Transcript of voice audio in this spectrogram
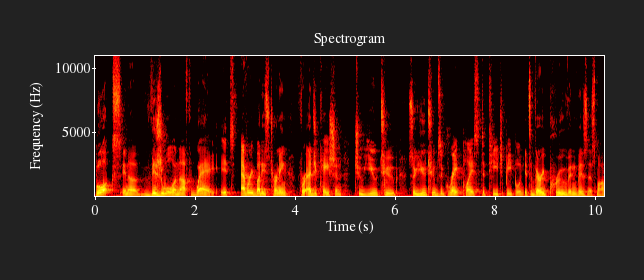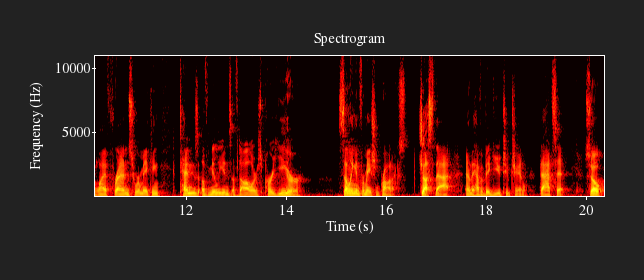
books in a visual enough way. It's everybody's turning for education to YouTube. So YouTube's a great place to teach people. It's a very proven business model. I have friends who are making tens of millions of dollars per year selling information products. Just that. And they have a big YouTube channel. That's it. So,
